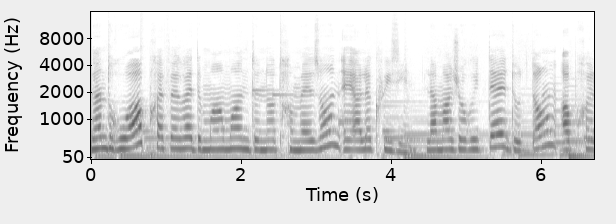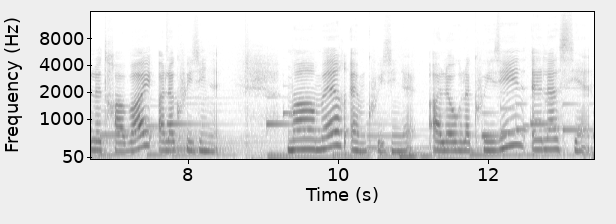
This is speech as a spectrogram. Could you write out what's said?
L'endroit préféré de maman de notre maison est à la cuisine. La majorité du temps, après le travail, à la cuisine. Ma mère aime cuisiner, alors la cuisine est la sienne.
